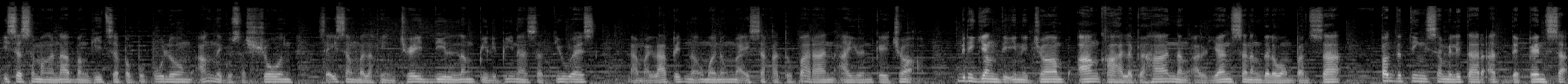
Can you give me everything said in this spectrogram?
Isa sa mga nabanggit sa pagpupulong ang negosasyon sa isang malaking trade deal ng Pilipinas at US na malapit na umanong maisakatuparan ayon kay Trump. Binigyang diin ni Trump ang kahalagahan ng alyansa ng dalawang bansa pagdating sa militar at depensa.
